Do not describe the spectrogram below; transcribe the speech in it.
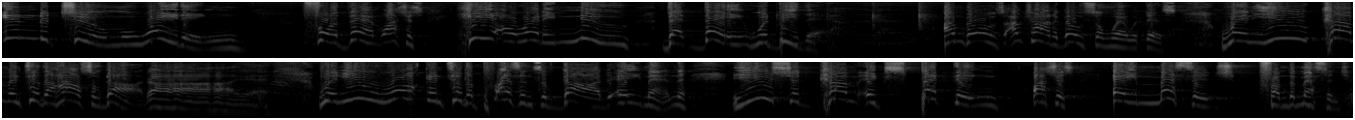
in the tomb waiting for them. Watch this. He already knew that they would be there. I'm going, I'm trying to go somewhere with this. When you come into the house of God, ah, yeah. When you walk into the presence of God, amen, you should come expecting, watch this, a message from the messenger.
